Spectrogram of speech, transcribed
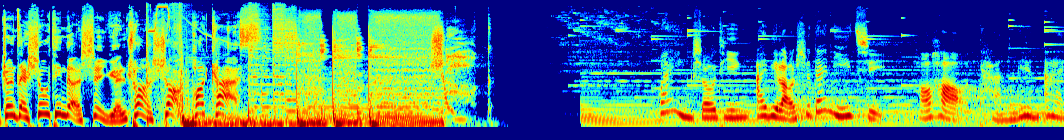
正在收听的是原创 Shock Podcast。Shock，。欢迎收听艾比老师带你一起好好谈恋爱。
